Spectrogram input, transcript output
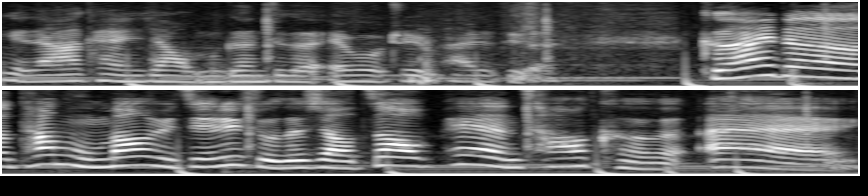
给大家看一下，我们跟这个 Arrow Tree 拍的这个可爱的汤姆猫与杰利鼠的小照片，超可爱。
